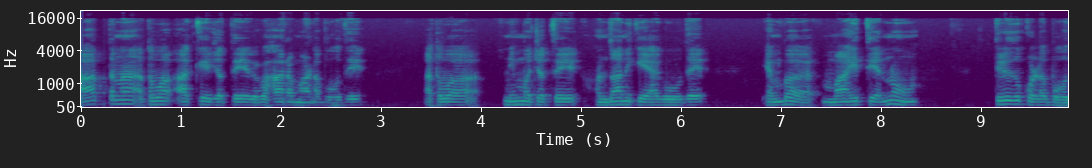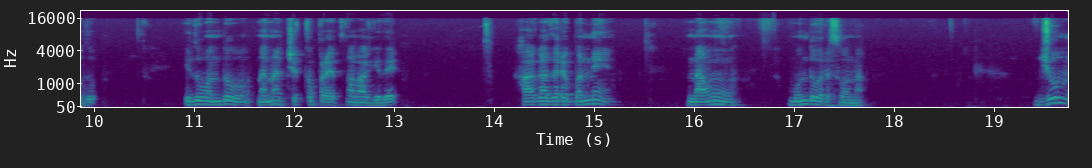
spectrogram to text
ಆತನ ಅಥವಾ ಆಕೆಯ ಜೊತೆ ವ್ಯವಹಾರ ಮಾಡಬಹುದೇ ಅಥವಾ ನಿಮ್ಮ ಜೊತೆ ಹೊಂದಾಣಿಕೆಯಾಗುವುದೇ ಎಂಬ ಮಾಹಿತಿಯನ್ನು ತಿಳಿದುಕೊಳ್ಳಬಹುದು. ಇದು ಒಂದು ನನ್ನ ಚಿಕ್ಕ ಪ್ರಯತ್ನವಾಗಿದೆ. ಹಾಗಾದರೆ ಬನ್ನಿ, ನಾವು ಮುಂದುವರಿಸೋಣ. ಜೂನ್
